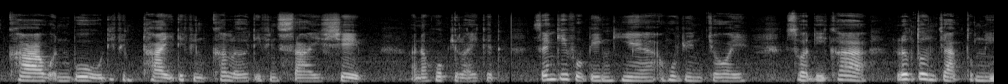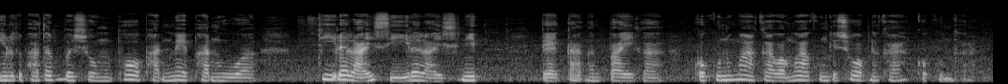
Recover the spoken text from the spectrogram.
cow and bull, different type, different color, different size, shape, and I hope you like it. Thank you for being here. I hope you enjoy. สวัสดีค่ะ เริ่มต้นจากตรงนี้เราจะพาท่านไปชมพ่อพันธุ์แม่พันธุ์วัว ที่หลายๆ สีหลายๆ ชนิด แตกต่างกันไปค่ะ ขอบคุณมากค่ะ หวังว่าคงจะชอบนะคะ ขอบคุณค่ะ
